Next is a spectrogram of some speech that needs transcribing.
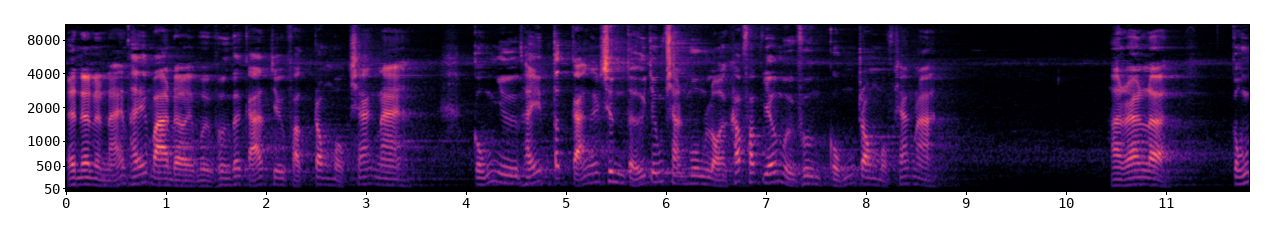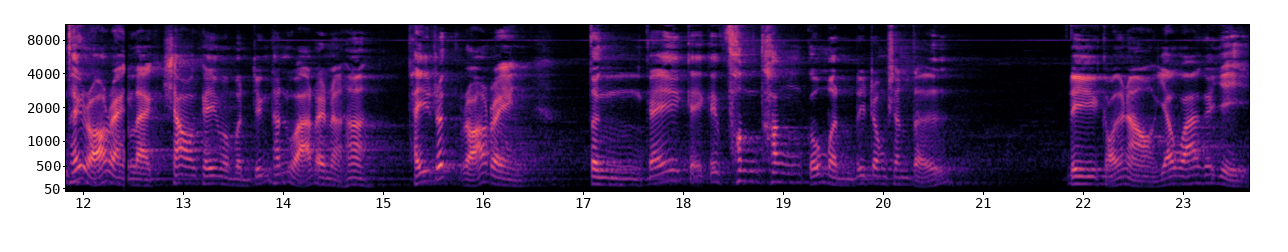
Thế nên là nãy thấy ba đời mười phương tất cả chư Phật trong một sát na. Cũng như thấy tất cả những sinh tử chúng sanh muôn loài khắp pháp giới mười phương cũng trong một sát na. Thành ra là cũng thấy rõ ràng là sau khi mà mình chứng thánh quả đây nè, ha, thấy rất rõ ràng từng cái cái cái phân thân của mình đi trong sanh tử. Đi cõi nào, giáo hóa cái gì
